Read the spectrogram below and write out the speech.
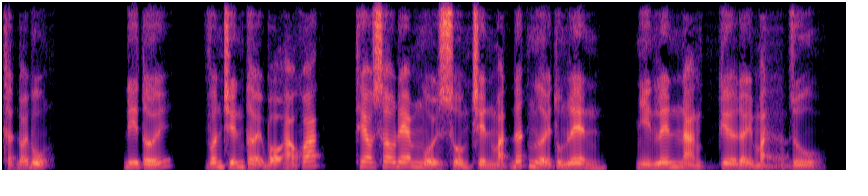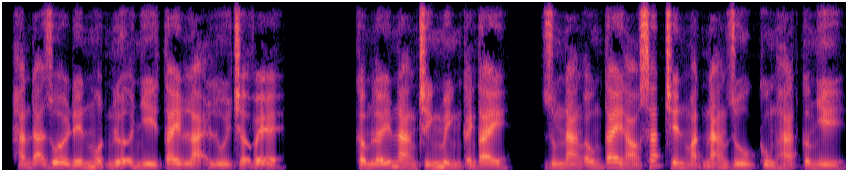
Thật đói bụng. Đi tới, Vân Chiến cởi bỏ áo khoác, theo sau đem ngồi xổm trên mặt đất người túm lên, nhìn lên nàng kia đầy mặt du, hắn đã rôi đến một nửa nhi tay lại lui trở về. Cầm lấy nàng chính mình cánh tay, dùng nàng ống tay háo sắt trên mặt nàng du cùng hạt cơm nhi,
